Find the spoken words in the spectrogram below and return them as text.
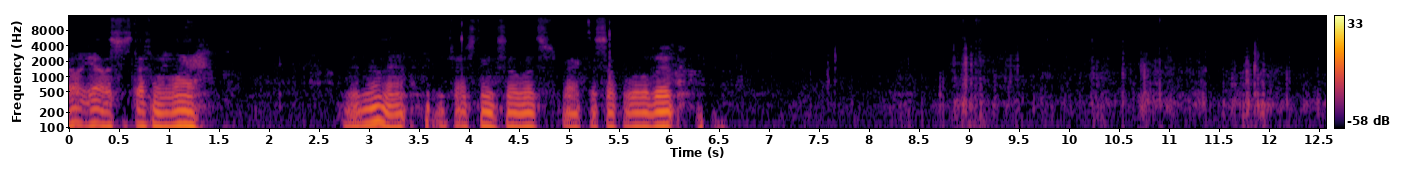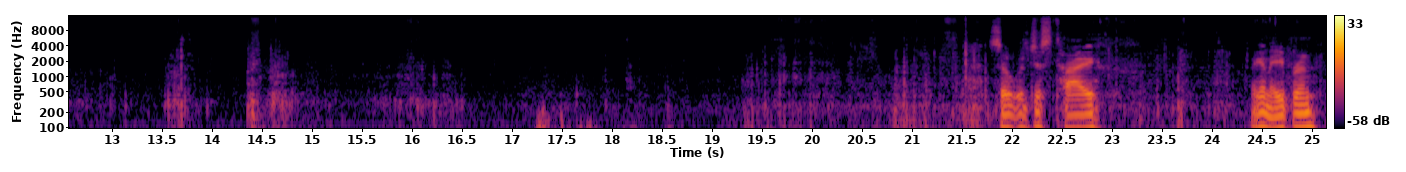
Oh yeah, this is definitely more. Didn't know that. Interesting. So let's back this up a little bit. So it would just tie like an apron.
